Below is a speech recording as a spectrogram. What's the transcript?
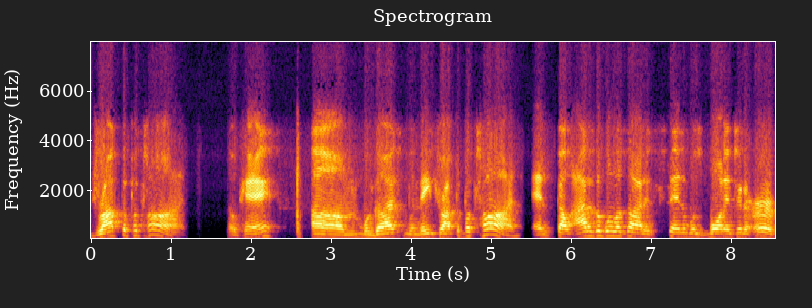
dropped the baton, okay? Um, when God, when they dropped the baton and fell out of the will of God and sin was born into the earth,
